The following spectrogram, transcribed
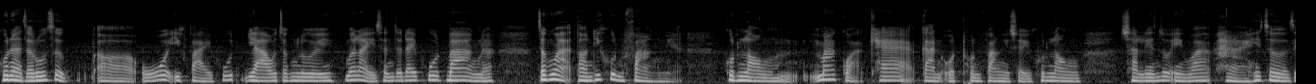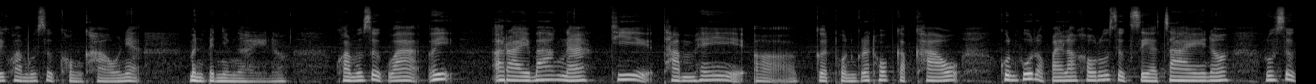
คุณอาจจะรู้สึกอโอ้อีกฝ่ายพูดยาวจังเลย เมื่อไหร่ฉันจะได้พูดบ้างนะ จังหวะตอนที่คุณฟังเนี่ย คุณลองมากกว่าแค่การอดทนฟังเฉยๆคุณลองชันเลนตัวเองว่าหาให้เจอสิความรู้สึกของเขาเนี่ย มันเป็นยังไงเนาะความรู้สึกว่า เอ้ย อะไรบ้างนะ ที่ทำให้เเกิดผลกระทบกับเขา คุณพูดออกไปแล้วเขารู้สึกเสียใจเนาะรู้สึก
